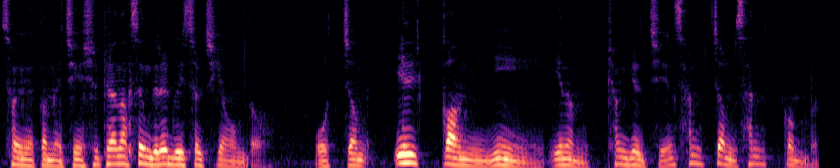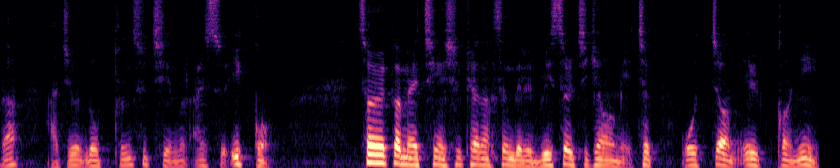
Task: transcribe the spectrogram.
성형외과 매칭에 실패한 학생들의 리서치 경험도 5.1건이니 이는 평균치인 3.3건보다 아주 높은 수치임을 알 수 있고 성형외과 매칭에 실패한 학생들의 리서치 경험이 즉 5.1건이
